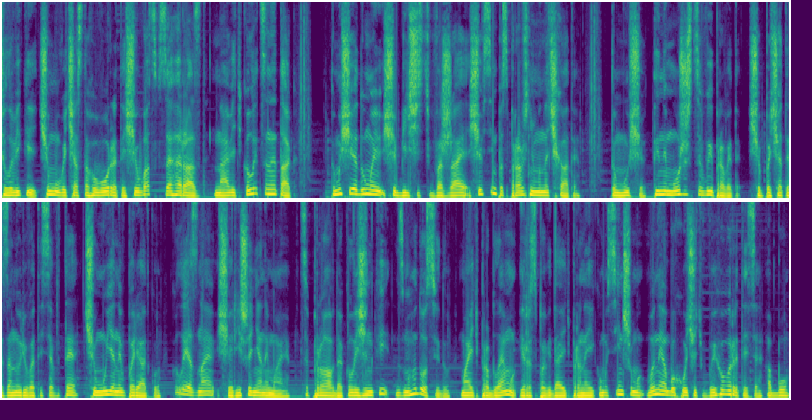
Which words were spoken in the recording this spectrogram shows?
Чоловіки, чому ви часто говорите, що у вас все гаразд, навіть коли це не так? Тому що я думаю, що більшість вважає, що всім по-справжньому начхати. Тому що ти не можеш це виправити, щоб почати занурюватися в те, чому я не в порядку, коли я знаю, що рішення немає. Це правда, коли жінки з мого досвіду мають проблему і розповідають про неї комусь іншому, вони або хочуть виговоритися, або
